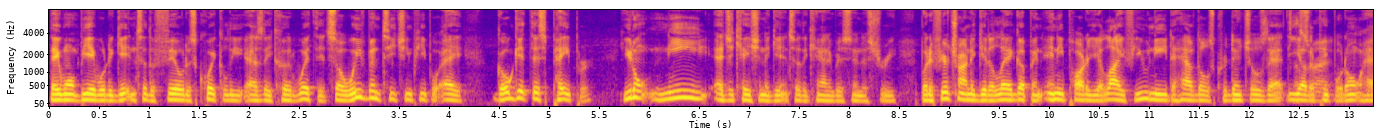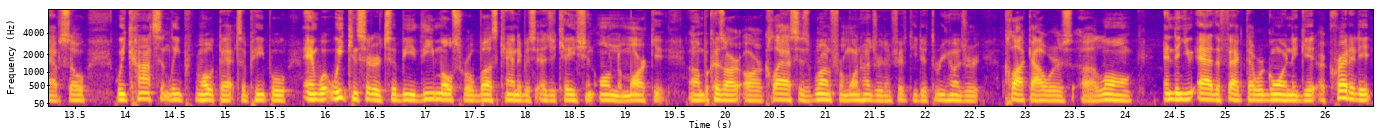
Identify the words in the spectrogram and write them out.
they won't be able to get into the field as quickly as they could with it. So we've been teaching people, hey, go get this paper. You don't need education to get into the cannabis industry, but if you're trying to get a leg up in any part of your life, you need to have those credentials that the That's other right. people don't have. So we constantly promote that to people and what we consider to be the most robust cannabis education on the market um, because our, our classes run from 150 to 300 clock hours uh, long. And then you add the fact that we're going to get accredited,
